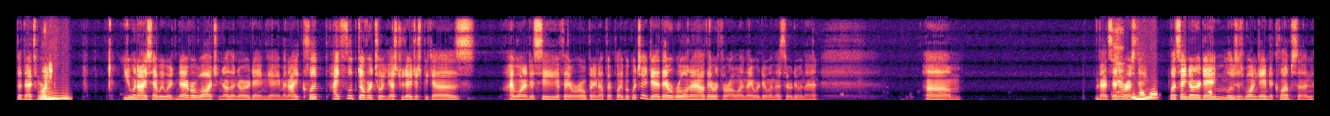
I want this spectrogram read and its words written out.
but that's what do you you and I said we would never watch another Notre Dame game, and I clipped, I flipped over to it yesterday just because I wanted to see if they were opening up their playbook, which they did. They were rolling out, they were throwing, they were doing this, they were doing that. Um, that's interesting. Let's say Notre Dame loses one game to Clemson.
